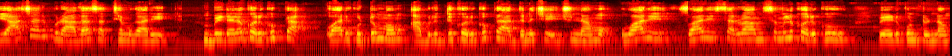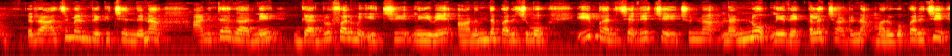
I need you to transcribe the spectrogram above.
యాచారపు రాధా సత్యం గారి బిడ్డల కొరకు ప్రా వారి కుటుంబం అభివృద్ధి కొరకు ప్రార్థన చేయుచున్నాము. వారి వారి సర్వాంశముల కొరకు వేడుకుంటున్నాం రాజమండ్రికి చెందిన అనిత గారిని గర్భఫలం ఇచ్చి నీవే ఆనందపరచుము. ఈ పరిచర్య చేయుచున్న నన్ను నీ రెక్కల చాటున మరుగుపరిచి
